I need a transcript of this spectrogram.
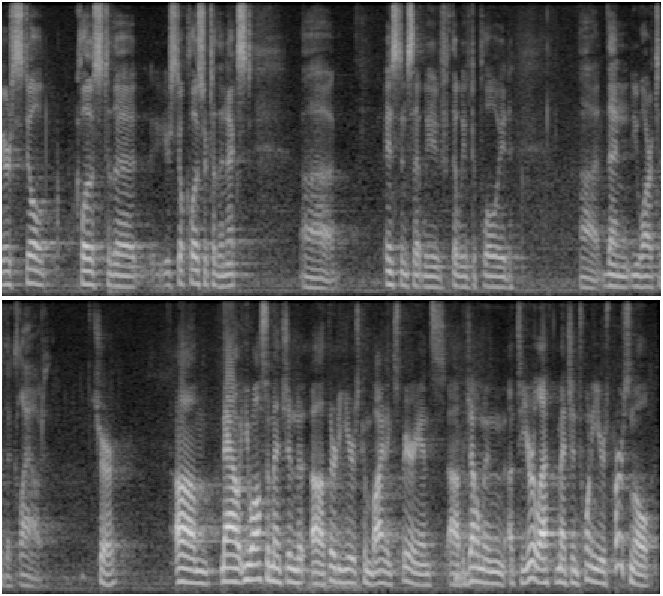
you're still close to the you're still closer to the next uh, instance that we've that we've deployed uh, than you are to the cloud. Sure. Um, now, you also mentioned uh, 30 years combined experience. Uh, the gentleman uh, to your left mentioned 20 years personal.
